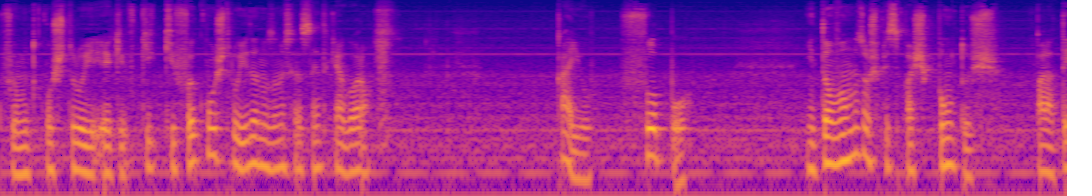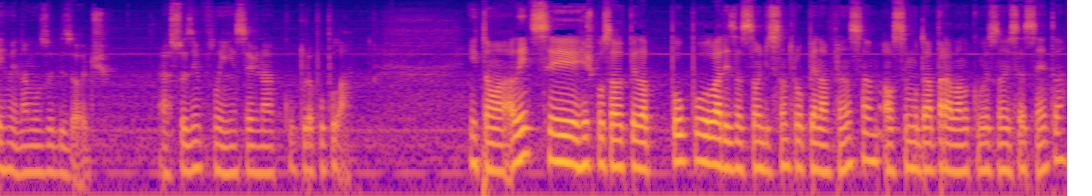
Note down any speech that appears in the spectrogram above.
foi muito construída, que, que, que foi construída nos anos 60, que agora ó, caiu, flopou. Então vamos aos principais pontos para terminarmos o episódio. As suas influências na cultura popular. Então, além de ser responsável pela popularização de Saint-Tropez na França, ao se mudar para lá no começo dos anos 60,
